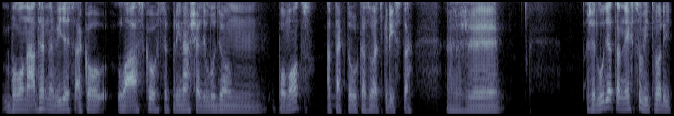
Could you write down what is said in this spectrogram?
bolo nádherné vidieť, ako láskou chce prinášať ľuďom pomoc a takto ukazovať Krista. Že, že ľudia tam nechcú vytvoriť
